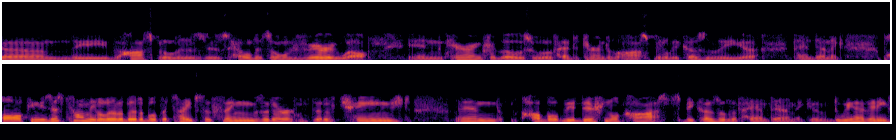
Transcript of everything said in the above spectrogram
um, the, the hospital is, is held its own very well in caring for those who have had to turn to the hospital because of the uh, pandemic. Paul, can you just tell me a little bit about the types of things that are that have changed and how about the additional costs because of the pandemic? Do we have any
